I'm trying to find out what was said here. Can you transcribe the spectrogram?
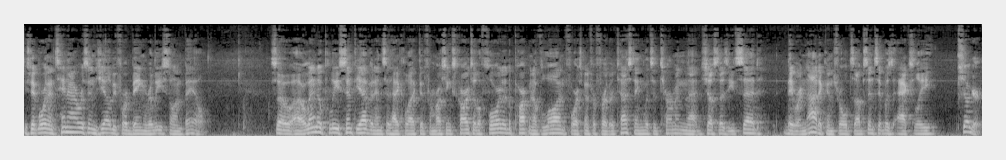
He spent more than 10 hours in jail before being released on bail. So uh, Orlando police sent the evidence it had collected from Rushing's car to the Florida Department of Law Enforcement for further testing, which determined that just as he said, they were not a controlled substance; it was actually sugar.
